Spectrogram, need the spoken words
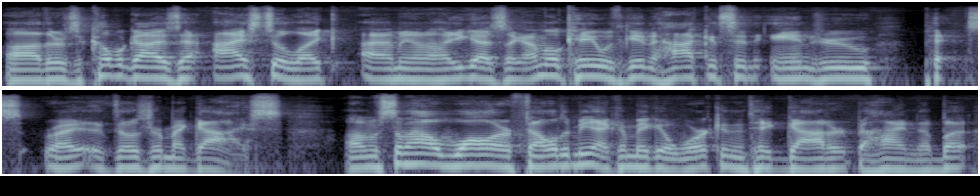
Uh, there's a couple guys that I still like. I mean, I don't know how you guys like. I'm okay with getting Hockenson, Andrew, Pitts. Right, like, those are my guys. Um, somehow Waller fell to me. I can make it work and then take Goedert behind them. But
